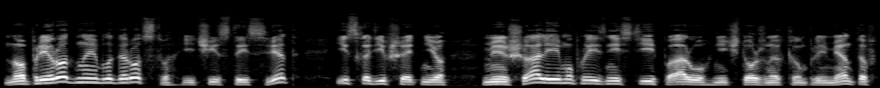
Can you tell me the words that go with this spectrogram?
но природное благородство и чистый свет, исходивший от нее, мешали ему произнести пару ничтожных комплиментов,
